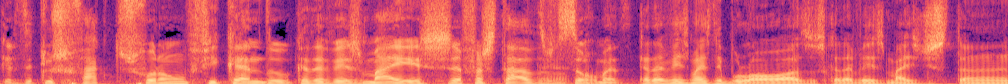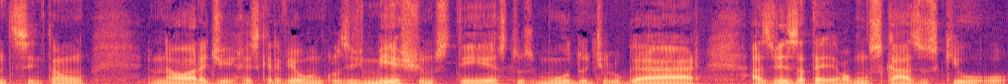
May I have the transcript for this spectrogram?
Quer dizer que os factos foram ficando cada vez mais afastados é. do seu romance? Cada vez mais nebulosos, cada vez mais distantes, então na hora de reescrever, eu inclusive mexo nos textos, mudo de lugar, às vezes até alguns casos que o,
